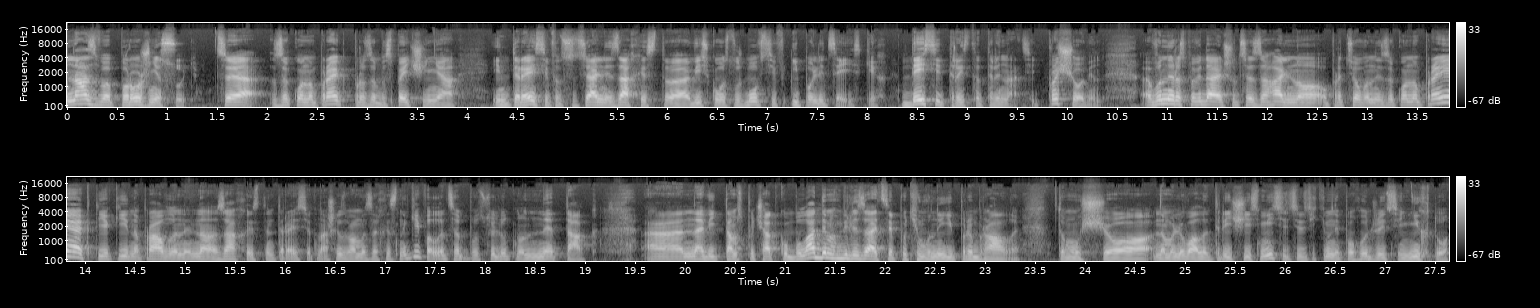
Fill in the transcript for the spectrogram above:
назви, порожня суть. Це законопроект про забезпечення інтересів і соціальний захист е, військовослужбовців і поліцейських. 10313. Про що він? Е, Вони розповідають, що це загально опрацьований законопроект, який направлений на захист інтересів наших з вами захисників, але це абсолютно не так. Е, Навіть там спочатку була демобілізація, потім вони її прибрали, тому що намалювали 3-6 місяців, з яким не погоджується ніхто.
